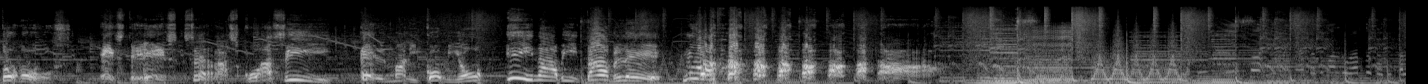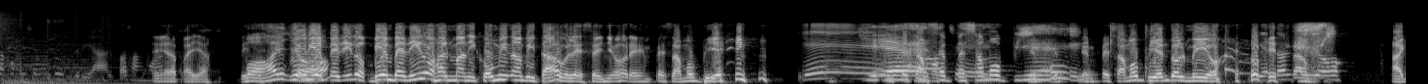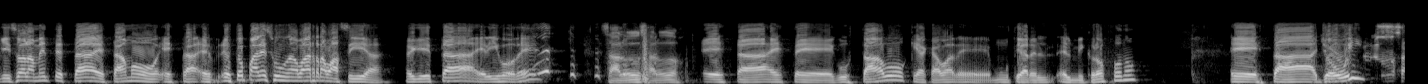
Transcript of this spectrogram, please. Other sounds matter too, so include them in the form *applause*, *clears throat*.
todos. Este es Se Rascó Así, el manicomio inhabitable. Mira para allá. Bienvenidos, bienvenidos al manicomio inhabitable, señores. Empezamos bien. Empezamos, empezamos, bien. Empezamos bien dormidos. *laughs* Aquí solamente está, estamos, está, esto parece una barra vacía. Aquí está el hijo de. Saludos, saludos. Está este Gustavo, que acaba de mutear el, micrófono. está Joey,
